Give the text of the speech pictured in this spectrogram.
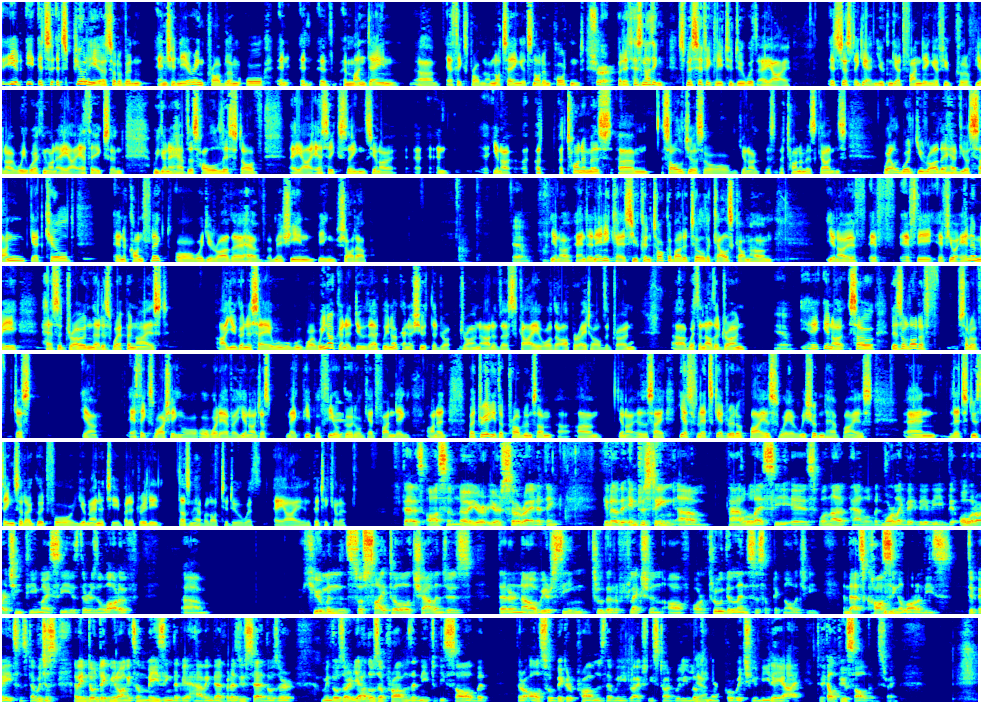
it's it's purely a sort of an engineering problem or an, a, a mundane uh, ethics problem. I'm not saying it's not important, sure, but it has nothing specifically to do with AI it's just again you can get funding if you of you know we're working on AI ethics and we're going to have this whole list of AI ethics things you know and you know autonomous um, soldiers or you know autonomous guns. Well, would you rather have your son get killed in a conflict, or would you rather have a machine being shot up? Yeah. You know, and in any case, you can talk about it till the cows come home you know, if if if the if your enemy has a drone that is weaponized, are you going to say, well, we're not going to do that. We're not going to shoot the dro- drone out of the sky or the operator of the drone uh, with another drone? Yeah. You know, so there's a lot of sort of just, yeah, ethics washing or, or whatever, you know, just make people feel yeah. good or get funding on it. But really the problems are, um, uh, um, you know, as I say, yes, let's get rid of bias where we shouldn't have bias, and let's do things that are good for humanity. But it really doesn't have a lot to do with AI in particular. That is awesome. No, you're you're so right. I think, you know, the interesting um, paddle I see is well, not a paddle, but more like the the the, the overarching theme I see is there is a lot of um, human societal challenges that are now we are seeing through the reflection of or through the lenses of technology and that's causing mm-hmm. a lot of these debates and stuff which is i mean don't take me wrong it's amazing that we are having that but as you said those are i mean those are yeah those are problems that need to be solved but there are also bigger problems that we need to actually start really looking yeah. at for which you need ai to help you solve those right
